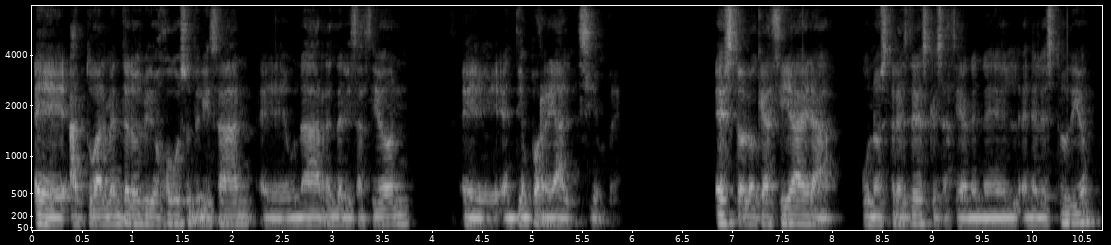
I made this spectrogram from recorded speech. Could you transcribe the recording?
eh, actualmente los videojuegos utilizan eh, una renderización eh, en tiempo real siempre. Esto lo que hacía era unos 3Ds que se hacían en el, en el estudio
